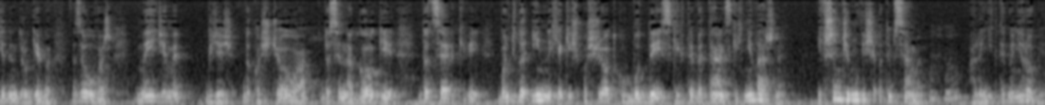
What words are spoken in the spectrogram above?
jeden drugiego. Zauważ, my idziemy gdzieś do kościoła, do synagogi, do cerkwi, bądź do innych jakichś ośrodków buddyjskich, tybetańskich, nieważne. I wszędzie mówi się o tym samym, mhm. ale nikt tego nie robi.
